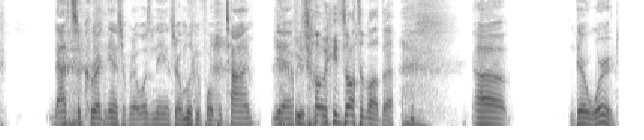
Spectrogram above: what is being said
That's a correct answer, but it wasn't the answer I'm looking for. But time, yeah, we, sure. talked, we talked about that. uh, their word,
